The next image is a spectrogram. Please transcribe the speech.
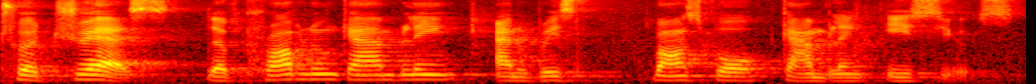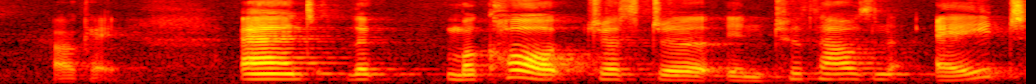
to address the problem gambling and responsible gambling issues. Okay, and the Macau just uh, in 2008,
